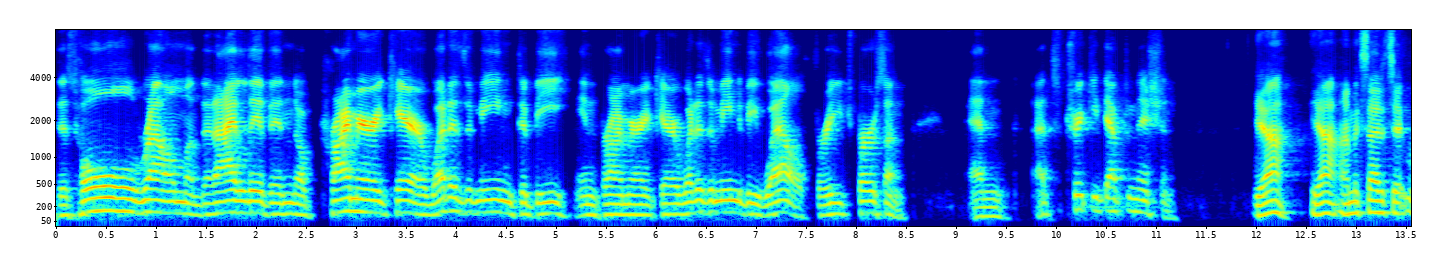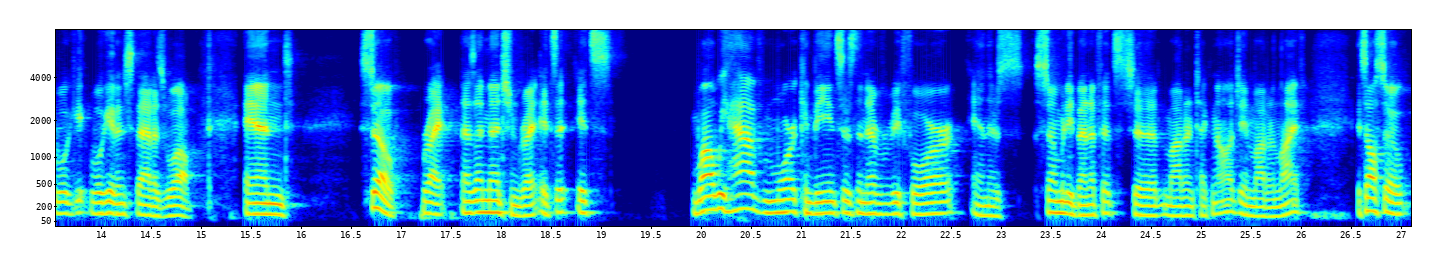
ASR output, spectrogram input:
this whole realm that I live in, the primary care. What does it mean to be in primary care? What does it mean to be well for each person? And that's a tricky definition. Yeah, yeah, I'm excited to. We'll get we'll get into that as well. And so, right, as I mentioned, right, it's it's while we have more conveniences than ever before and there's so many benefits to modern technology and modern life it's also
